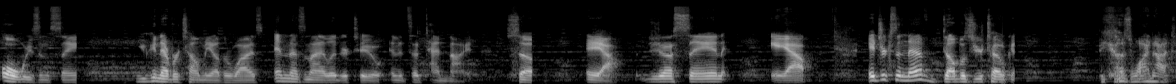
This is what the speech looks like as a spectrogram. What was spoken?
always insane. You can never tell me otherwise. And as an Annihilator too, and it's a 10 9. So, yeah, just saying, yeah. Adrix and Nev doubles your token. Because why not?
